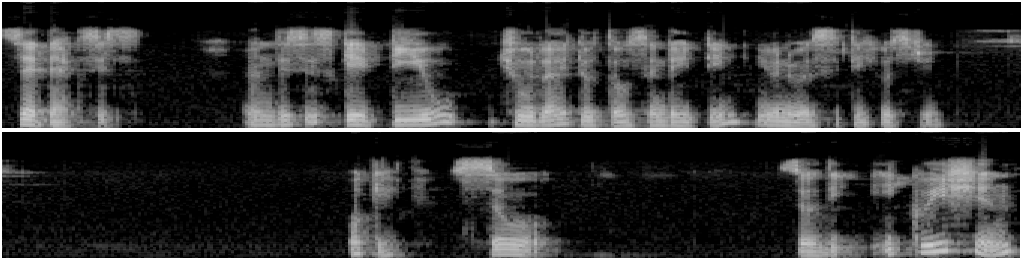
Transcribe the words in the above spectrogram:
z-axis and this is KTU July 2018 university question. Okay so so the equation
